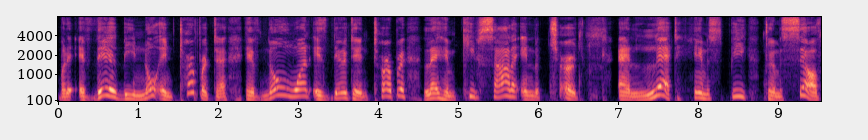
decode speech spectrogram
but if there be no interpreter, if no one is there to interpret, let him keep silent in the church and let him speak to himself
